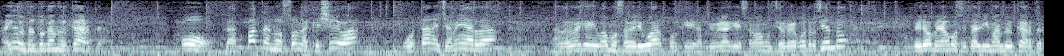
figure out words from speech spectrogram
Ahí donde está tocando el cárter. O las patas no son las que lleva. O están hechas mierda. La verdad que vamos a averiguar porque la primera que salvamos un Chevrolet 400. Pero mirá cómo se está limando el cárter.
